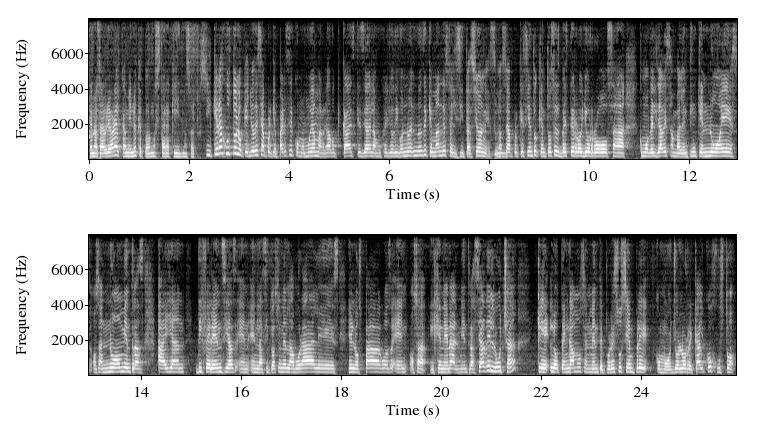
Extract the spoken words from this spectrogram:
que nos abrieron el camino y que podemos estar aquí nosotros. Y que era justo lo que yo decía, porque parece como muy amargado que cada vez que es Día de la Mujer yo digo, no, no es de que mandes felicitaciones, o sea, porque siento que entonces va este rollo rosa, como del Día de San Valentín, que no es, o sea, no mientras hayan diferencias en, en las situaciones laborales, en los pagos, en, o sea, en general, mientras sea de lucha, que lo tengamos en mente. Por eso siempre, como yo lo recalco, justo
